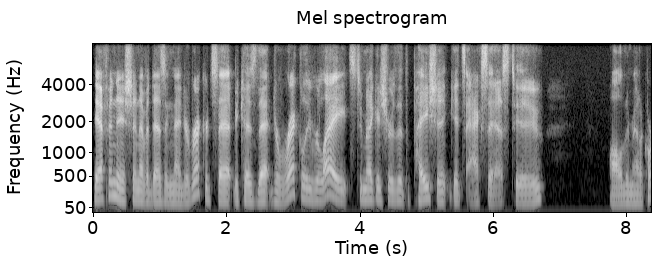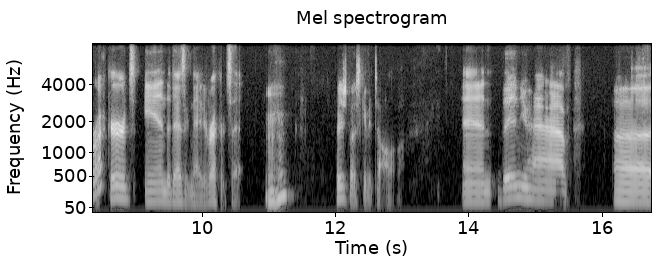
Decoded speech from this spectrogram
definition of a designated record set because that directly relates to making sure that the patient gets access to all of their medical records in the designated record set. Mm-hmm. they're supposed to give it to all of them. And then you have uh,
